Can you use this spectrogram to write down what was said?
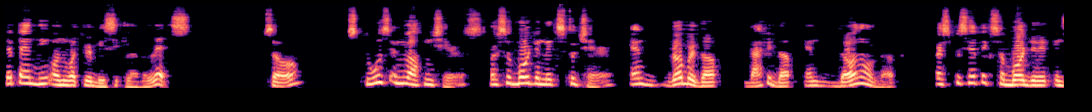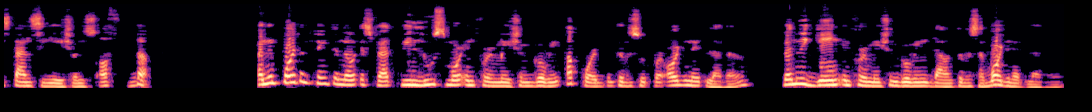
depending on what your basic level is. So, stools and rocking chairs are subordinates to chair, and rubber duck, daffy duck, and Donald duck are specific subordinate instantiations of duck. An important thing to note is that we lose more information going upward into the superordinate level than we gain information going down to the subordinate level.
